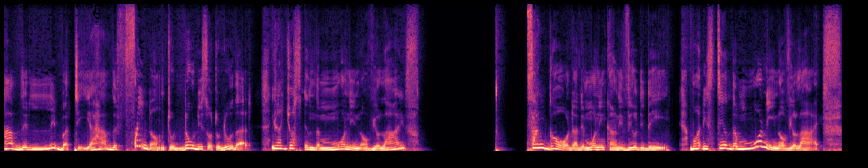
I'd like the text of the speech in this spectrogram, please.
have the liberty, I have the freedom to do this or to do that. You are just in the morning of your life. Thank God that the morning can reveal the day, but it's still the morning of your life.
